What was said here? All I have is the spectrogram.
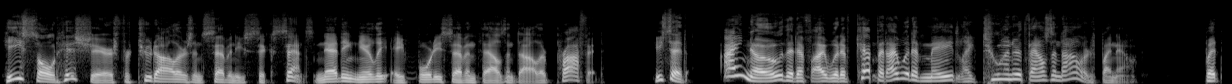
He sold his shares for $2.76, netting nearly a $47,000 profit. He said, I know that if I would have kept it, I would have made like $200,000 by now. But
